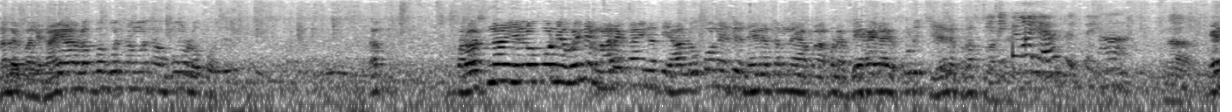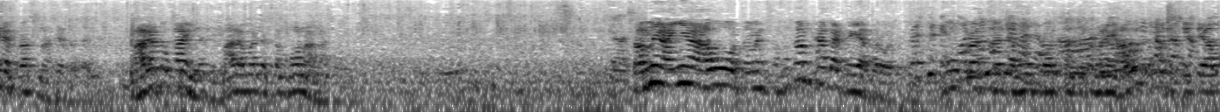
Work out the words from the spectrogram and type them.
નગરપાલિકા. અહીંયા લગભગ ઓછામાં ઓછા સો લોકો છે. પર્સનલ એ લોકોને હોય ને મારે કાંઈ નથી. આ લોકોને છે જેને તમને આપ- આપણે બેહાડા ફૂડ છે. એને પ્રશ્ન છે. એને પ્રશ્ન છે બધા. મારે તો કાંઈ નથી. મારા માટે તમે મોના નાખો? તમે અહીંયા આવો તમે શું કામ ઠાકા થયા કરો છો? હું પ્રશ્ન છે હું પ્રશ્ન છે તમે આવો ને તમે સીધે આવો.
